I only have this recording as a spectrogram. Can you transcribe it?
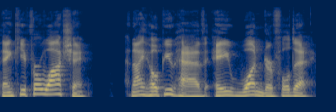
Thank you for watching, and I hope you have a wonderful day.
